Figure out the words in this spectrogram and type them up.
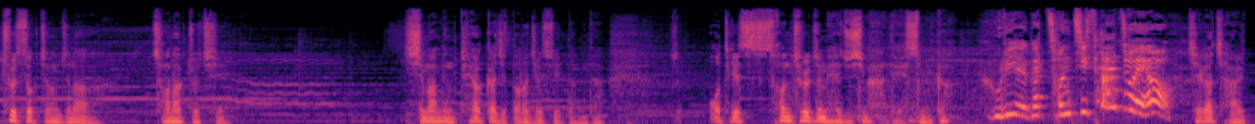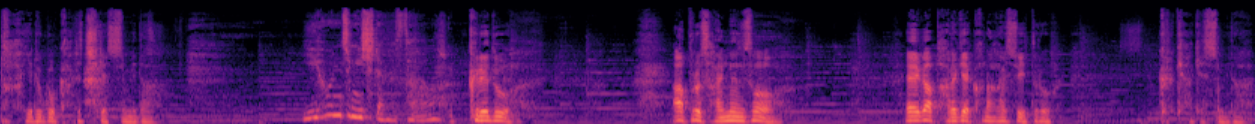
출석 정지나 전학 조치 심하면 퇴학까지 떨어질 수 있답니다. 저, 어떻게 선처를 좀 해주시면 안 되겠습니까? 우리 애가 전치 사조예요. 제가 잘다 이루고 가르치겠습니다. 이혼 중이시라면서요. 그래도 앞으로 살면서 애가 바르게 커나갈 수 있도록 그렇게 하겠습니다.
